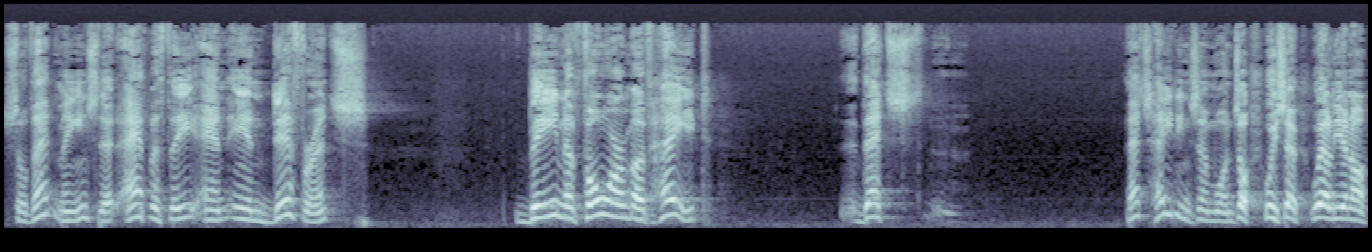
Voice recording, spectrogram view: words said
So that means that apathy and indifference, being a form of hate, that's that's hating someone. So we say, well, you know,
